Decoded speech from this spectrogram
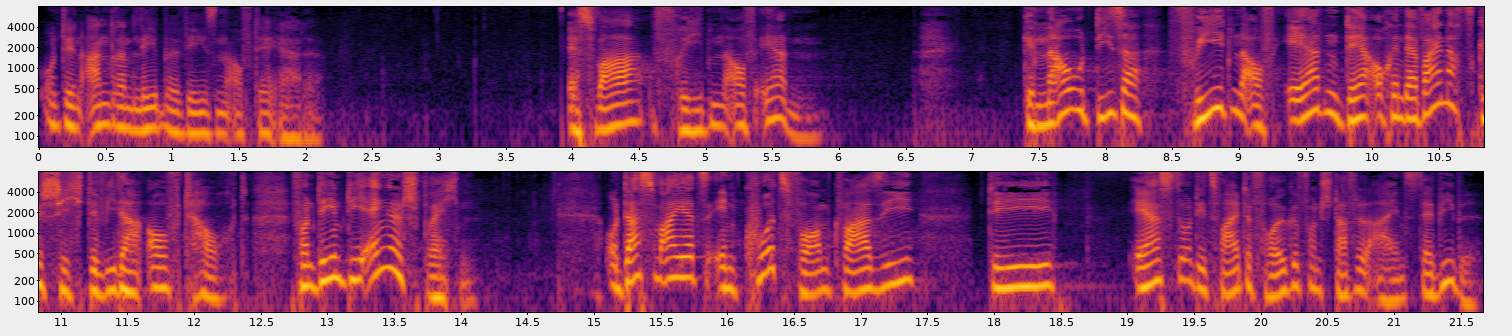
und den anderen Lebewesen auf der Erde. Es war Frieden auf Erden. Genau dieser Frieden auf Erden, der auch in der Weihnachtsgeschichte wieder auftaucht, von dem die Engel sprechen. Und das war jetzt in Kurzform quasi die erste und die zweite Folge von Staffel 1 der Bibel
